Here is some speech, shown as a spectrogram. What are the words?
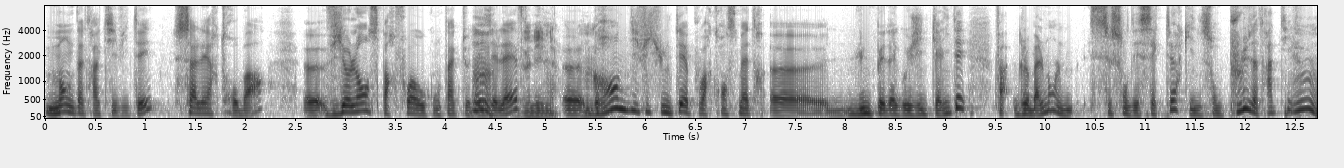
Manque d'attractivité, salaire trop bas, euh, violence parfois au contact des mmh. élèves, euh, mmh. grande difficulté à pouvoir transmettre euh, d'une pédagogie de qualité. Enfin, globalement, ce sont des secteurs qui ne sont plus attractifs. Mmh.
